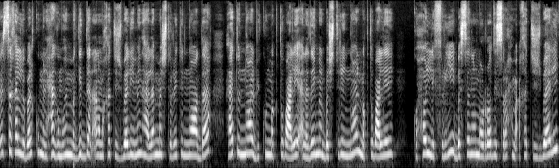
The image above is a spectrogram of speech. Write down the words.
بس خلي بالكم من حاجة مهمة جدا أنا ما خدتش بالي منها لما اشتريت النوع ده. هاتوا النوع اللي بيكون مكتوب عليه. أنا دايما بشتري النوع المكتوب عليه كحول free بس أنا المرة دي الصراحة ما أخدتش بالي.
